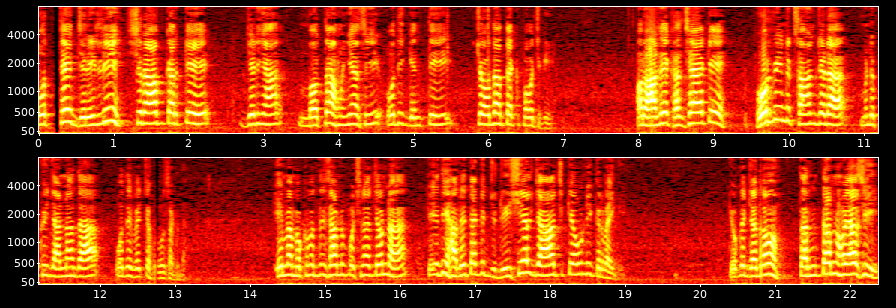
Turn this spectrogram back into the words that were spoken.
ਉੱਥੇ ਜ਼ਹਿਰੀਲੀ ਸ਼ਰਾਬ ਕਰਕੇ ਜਿਹੜੀਆਂ ਮੌਤਾਂ ਹੋਈਆਂ ਸੀ, ਉਹਦੀ ਗਿਣਤੀ 14 ਤੱਕ ਪਹੁੰਚ ਗਈ। ਔਰ ਹਾਲੇ ਖਦਸ਼ਾ ਹੈ ਕਿ ਹੋਰ ਵੀ ਨੁਕਸਾਨ ਜਿਹੜਾ ਮਨੁੱਖੀ ਜਾਨਾਂ ਦਾ, ਉਹਦੇ ਵਿੱਚ ਹੋ ਸਕਦਾ। ਇਹ ਮੈਂ ਮੁੱਖ ਮੰਤਰੀ ਸਾਹਿਬ ਨੂੰ ਪੁੱਛਣਾ ਚਾਹੁੰਦਾ ਕਿ ਇਹਦੀ ਹਾਲੇ ਤੱਕ ਜੁਡੀਸ਼ੀਅਲ ਜਾਂਚ ਕਿਉਂ ਨਹੀਂ ਕਰਵਾਈ ਗਈ? ਕਿਉਂਕਿ ਜਦੋਂ ਤਰਨਤਰਨ ਹੋਇਆ ਸੀ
